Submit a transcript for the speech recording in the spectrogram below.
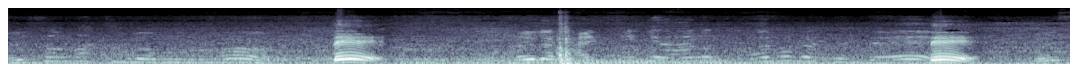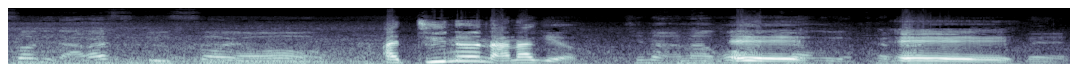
열선 같은 경우는 네. 저희가 잘 뛰긴 하는 해보겠는데 네. 열선이 나갈 수도 있어요. 아, 뒤는 안 하게요. 뒤는 안 하고 예, 앞하고 예. 옆에만. 예, 예. 네.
